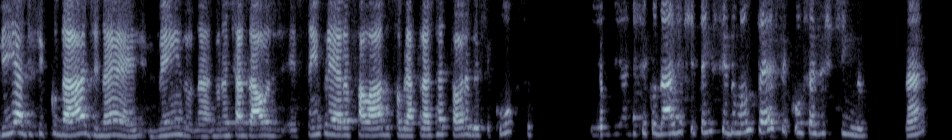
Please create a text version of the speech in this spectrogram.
vi a dificuldade, né? Vendo na, durante as aulas, sempre era falado sobre a trajetória desse curso, e eu vi a dificuldade que tem sido manter esse curso existindo, né?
